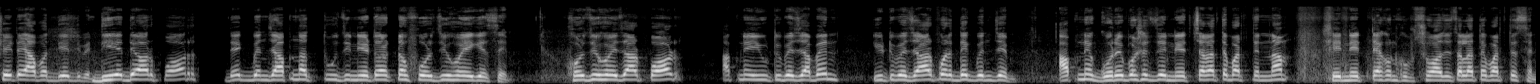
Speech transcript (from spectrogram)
সেটাই আবার দিয়ে দিবেন। দিয়ে দেওয়ার পর দেখবেন যে আপনার টু জি নেটওয়ার্কটা ফোর হয়ে গেছে। ফোর হয়ে যাওয়ার পর আপনি ইউটিউবে যাবেন। ইউটিউবে যাওয়ার পরে দেখবেন যে আপনি ঘরে বসে যে নেট চালাতে পারতেন না, সেই নেটটা এখন খুব সহজে চালাতে পারতেছেন।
